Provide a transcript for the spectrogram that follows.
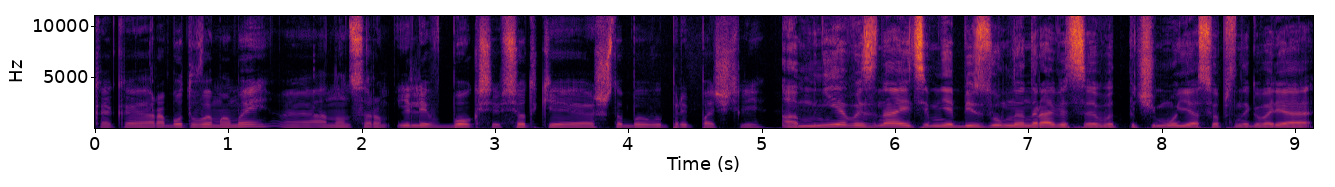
как э, работу в ММА э, анонсером или в боксе? Все-таки что бы вы предпочли? А мне, вы знаете, мне безумно нравится, вот почему я, собственно говоря,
